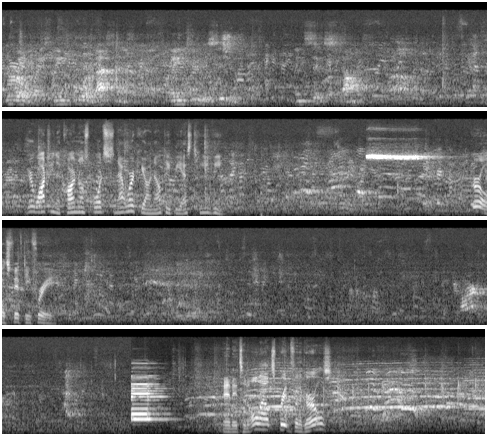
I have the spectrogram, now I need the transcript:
girls, lane four, Bassman, lane two is Isham, lane six, Dom. You're watching the Cardinal Sports Network here on LTPS TV. Girls 50 free. And it's an all-out sprint for the girls.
